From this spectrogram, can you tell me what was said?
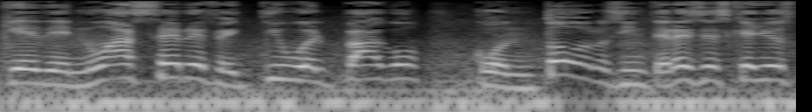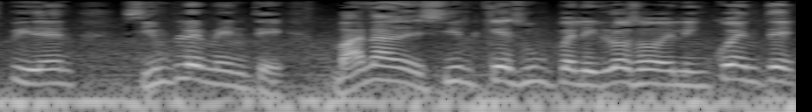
que de no hacer efectivo el pago con todos los intereses que ellos piden, simplemente van a decir que es un peligroso delincuente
